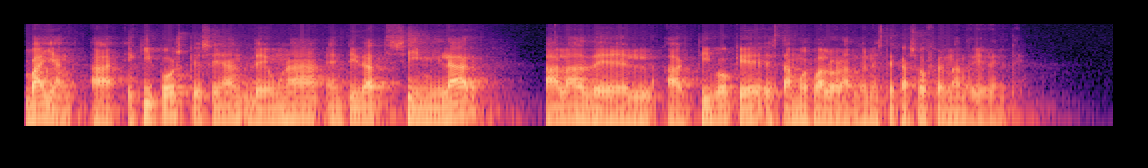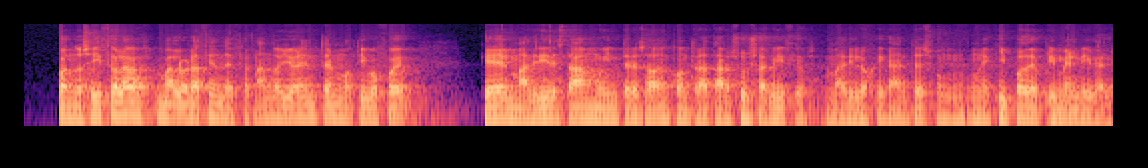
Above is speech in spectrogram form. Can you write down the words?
vayan a equipos que sean de una entidad similar a la del activo que estamos valorando, en este caso Fernando Llorente. Cuando se hizo la valoración de Fernando Llorente, el motivo fue que el Madrid estaba muy interesado en contratar sus servicios. El Madrid, lógicamente, es un, equipo de primer nivel.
